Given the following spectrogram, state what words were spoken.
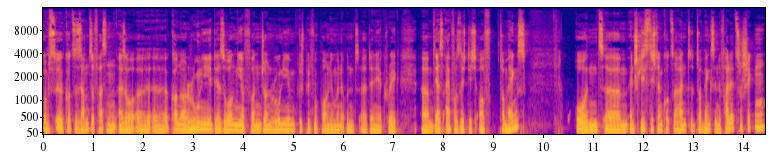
Um es äh, kurz zusammenzufassen, also äh, äh, Connor Rooney, der Sohn hier von John Rooney, gespielt von Paul Newman und äh, Daniel Craig, ähm, der ist eifersüchtig auf Tom Hanks und ähm, entschließt sich dann kurzerhand, Tom Hanks in eine Falle zu schicken,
